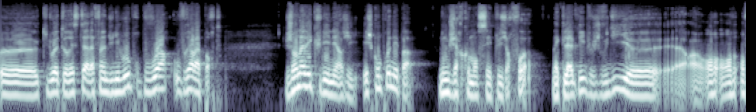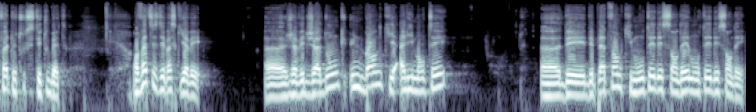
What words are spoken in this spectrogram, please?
euh, qui doit te rester à la fin du niveau pour pouvoir ouvrir la porte. J'en avais qu'une énergie et je comprenais pas. Donc j'ai recommencé plusieurs fois. Avec la grippe, je vous dis, euh, en, en- en fait, le truc c'était tout bête. En fait, c'était parce qu'il y avait. euh, J'avais déjà donc une bande qui alimentait euh, des, des plateformes qui montaient, descendaient, montaient, descendaient.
